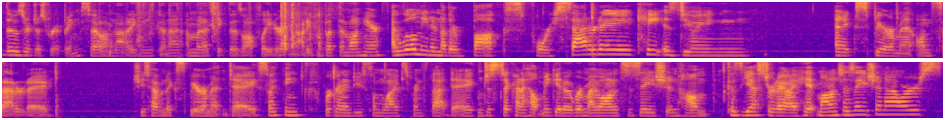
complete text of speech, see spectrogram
those are just ripping, so I'm not even gonna, I'm gonna take those off later and not even put them on here. I will need another box for Saturday. Kate is doing an experiment on Saturday she's having an experiment day. So I think we're going to do some live sprints that day just to kind of help me get over my monetization hump. Because yesterday I hit monetization hours.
